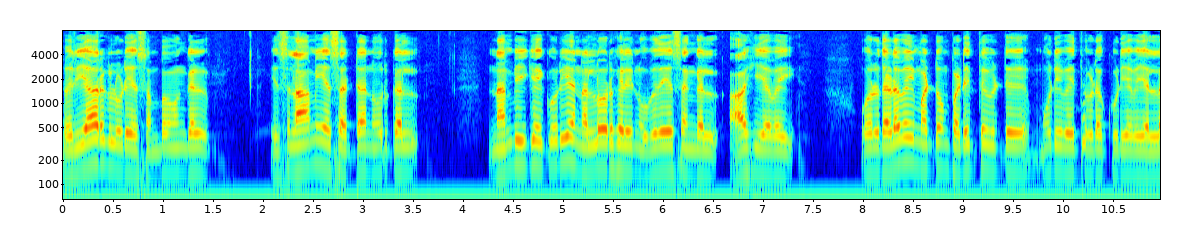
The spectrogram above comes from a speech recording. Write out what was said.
பெரியார்களுடைய சம்பவங்கள் இஸ்லாமிய சட்ட நூற்கள் நம்பிக்கைக்குரிய நல்லோர்களின் உபதேசங்கள் ஆகியவை ஒரு தடவை மட்டும் படித்துவிட்டு மூடி வைத்து விடக்கூடியவை அல்ல.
